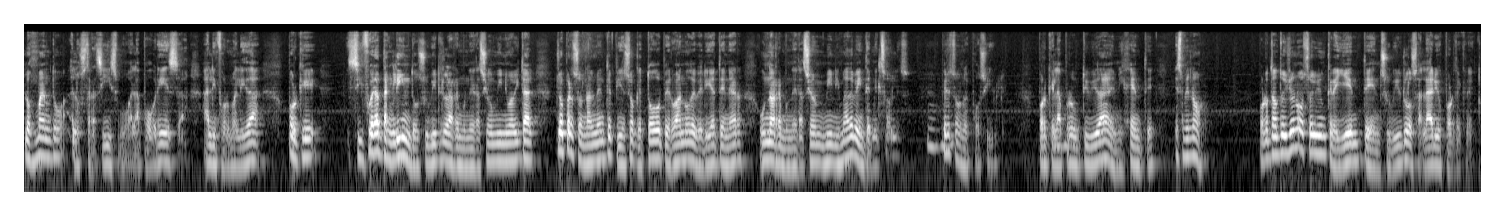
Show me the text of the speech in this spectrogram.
los mando al ostracismo, a la pobreza, a la informalidad. Porque si fuera tan lindo subir la remuneración mínima vital, yo personalmente pienso que todo peruano debería tener una remuneración mínima de 20 mil soles. Pero eso no es posible, porque la productividad de mi gente es menor. Por lo tanto, yo no soy un creyente en subir los salarios por decreto.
